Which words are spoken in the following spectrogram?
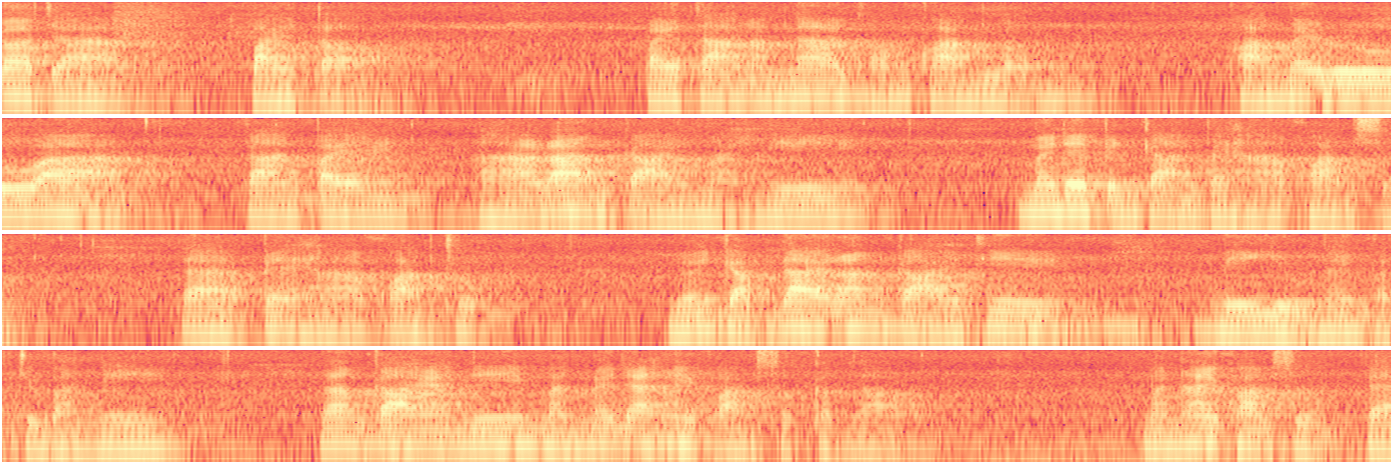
ก็จะไปต่อ ไปตามอำนาจของความหลง ความไม่รู้ว่าการไปหาร่างกายใหม่นี้ ไม่ได้เป็นการไปหาความสุข แต่ไปหาความทุกข์ เหมือนกับได้ร่างกายที่ มีอยู่ในปัจจุบันนี้ ร่างกายอันนี้มันไม่ได้ให้ความสุขกับเรา มันให้ความสุขแต่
